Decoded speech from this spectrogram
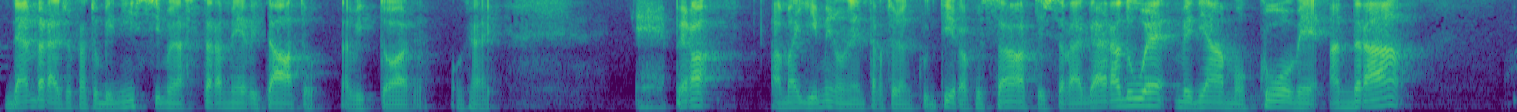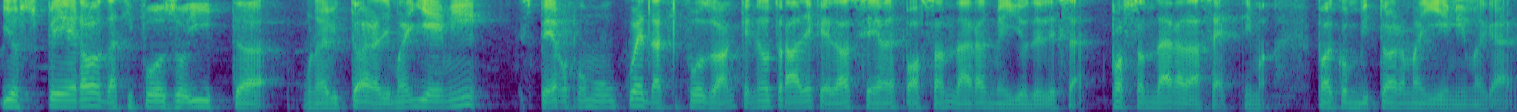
Denver ha giocato benissimo e ha strameritato la vittoria, ok? Eh, però a Miami non è entrato neanche un tiro. Questa notte ci sarà gara 2, vediamo come andrà. Io spero da tifoso hit una vittoria di Miami. Spero comunque da tifoso anche neutrale che la serie possa andare al meglio delle sette, possa andare alla settima, poi con vittoria Miami magari.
